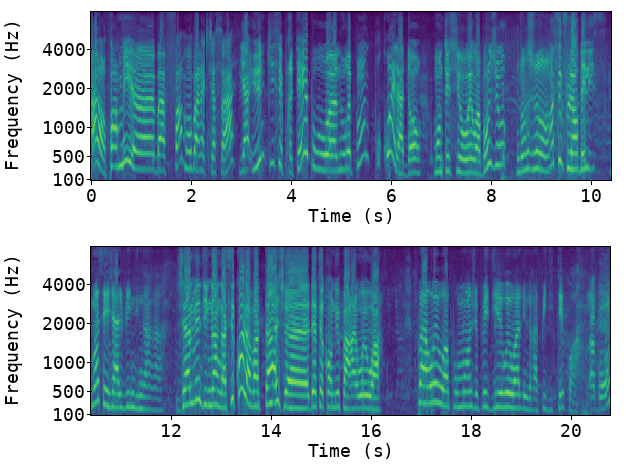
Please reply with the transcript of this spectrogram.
Alors, parmi euh, bah, femmes au Balakchassa, il y a une qui s'est prêtée pour euh, nous répondre pourquoi elle adore monter sur. Bonjour. Bonjour. Moi, c'est Fleur Délice. Moi, c'est Jalvin Dinganga. Jalvin Dinganga, c'est quoi l'avantage euh, d'être conduit par un Wewa? Par Wewa, pour moi, je peux dire Wewa de rapidité, quoi. Ah bon?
